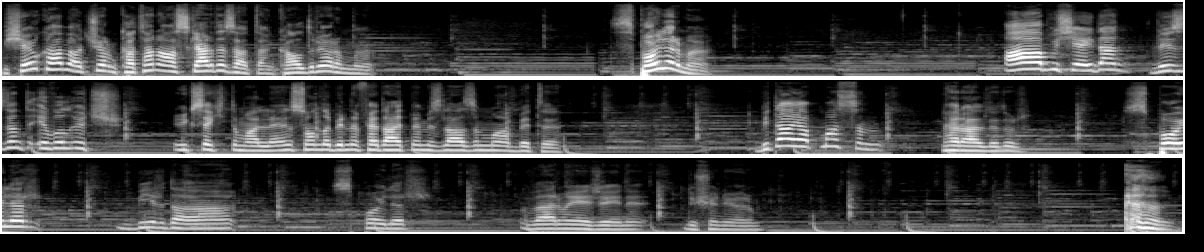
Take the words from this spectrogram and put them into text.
Bir şey yok abi açıyorum. Katana askerde zaten. Kaldırıyorum bunu. Spoiler mı? Aa bu şeyden Resident Evil 3 yüksek ihtimalle en sonunda birini feda etmemiz lazım muhabbeti. Bir daha yapmazsın herhalde dur. Spoiler bir daha spoiler vermeyeceğini düşünüyorum.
